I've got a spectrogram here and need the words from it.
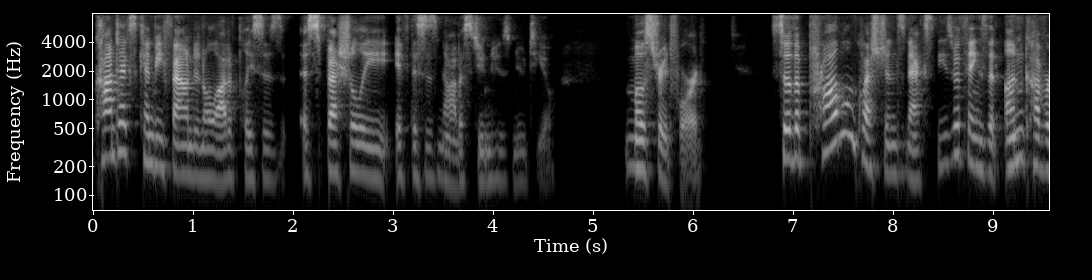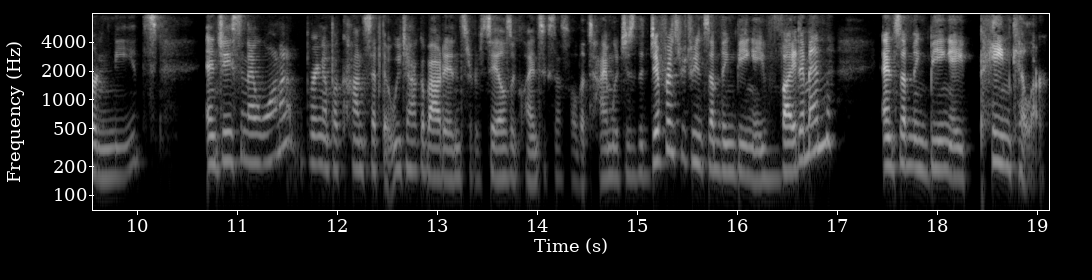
context can be found in a lot of places, especially if this is not a student who's new to you. Most straightforward. So the problem questions next, these are things that uncover needs and Jason, I want to bring up a concept that we talk about in sort of sales and client success all the time, which is the difference between something being a vitamin and something being a painkiller.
